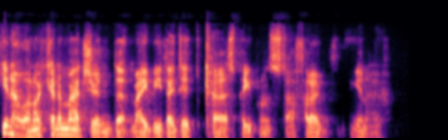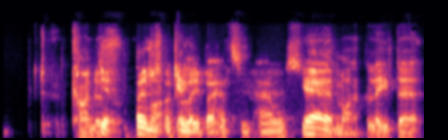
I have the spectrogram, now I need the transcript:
you know, and I can imagine that maybe they did curse people and stuff. I don't, you know, kind of. Yeah, they might have get- believed they had some powers. yeah, might have believed it.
